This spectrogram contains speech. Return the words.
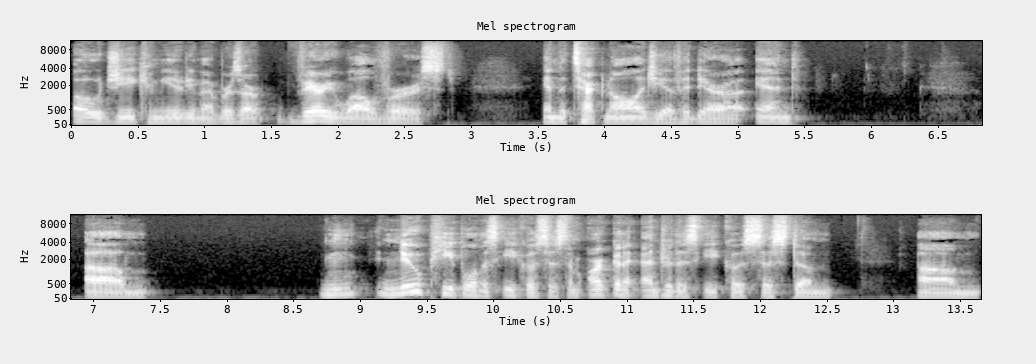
OG community members are very well versed in the technology of Hedera and um, new people in this ecosystem aren't going to enter this ecosystem um,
